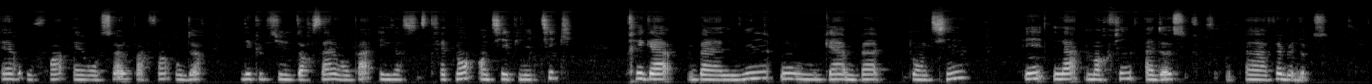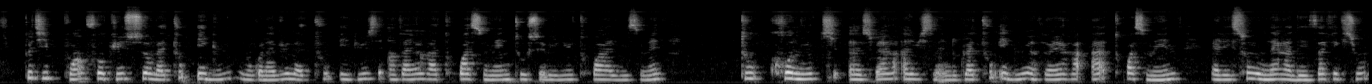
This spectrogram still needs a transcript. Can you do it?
air ou froid, aérosol, parfum, odeur, déculture dorsale, repas, exercice, traitement antiépileptique, prégabaline ou gabapentine et la morphine à, à faible dose. Petit point, focus sur la toux aiguë. Donc on a vu la toux aiguë, c'est inférieur à 3 semaines, toux subaigu 3 à 8 semaines, toux chronique euh, supérieur à 8 semaines. Donc la toux aiguë inférieure à, à 3 semaines, elle est secondaire à des affections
